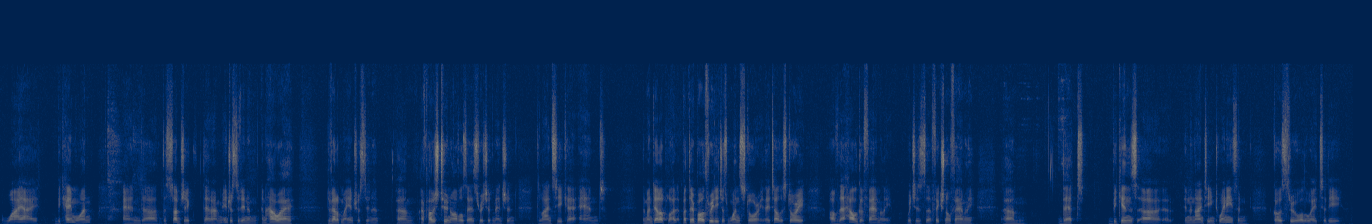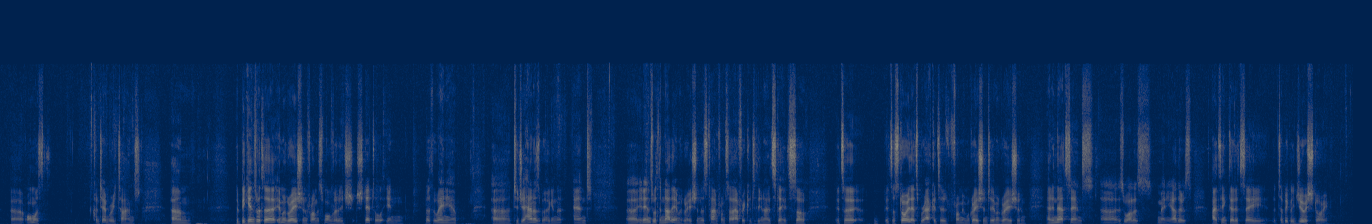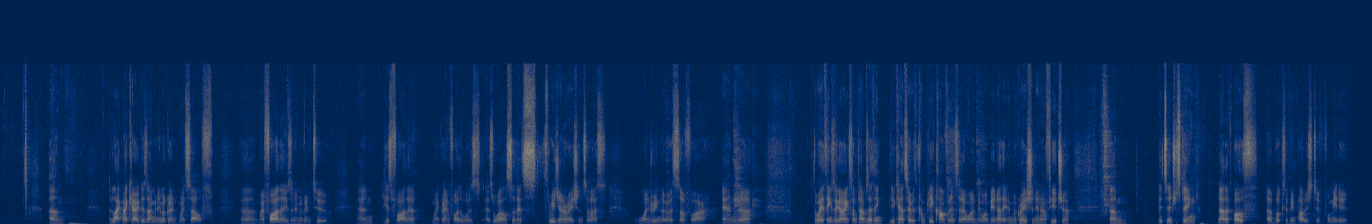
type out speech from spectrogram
why I became one, and uh, the subject that I'm interested in and, and, how I developed my interest in it. Um, I've published two novels, as Richard mentioned, The Lion Seeker and The Mandela Plot, but they're both really just one story. They tell the story of the Helger family, which is the fictional family um, that begins uh, in the 1920s and goes through all the way to the uh, almost contemporary times. Um, it begins with uh, immigration from a small village, Shtetl, in Lithuania, uh, to Johannesburg, the, and uh, it ends with another immigration, this time from South Africa to the United States. So it's a, it's a story that's bracketed from immigration to immigration. And in that sense, uh, as well as many others, I think that it's a, a typically Jewish story. Um, like my characters, I'm an immigrant myself. Uh, my father is an immigrant too, and his father, my grandfather, was as well. So that's three generations of us wandering the earth so far. And uh, the way things are going, sometimes I think you can't say with complete confidence that I won't, there won't be another immigration in our future. Um, it's interesting now that both uh, books have been published to, for me to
